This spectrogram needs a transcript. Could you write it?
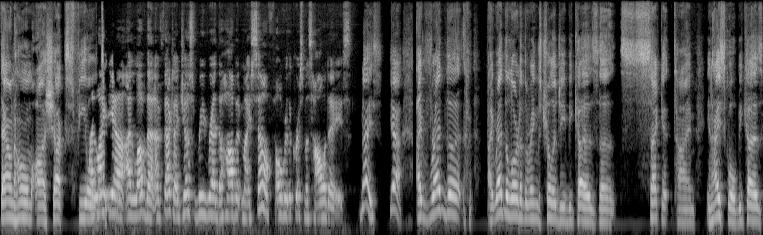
down home, aw shucks feel. I like, yeah, I love that. In fact, I just reread The Hobbit myself over the Christmas holidays. Nice, yeah. I've read the, I read the Lord of the Rings trilogy because the second time in high school because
